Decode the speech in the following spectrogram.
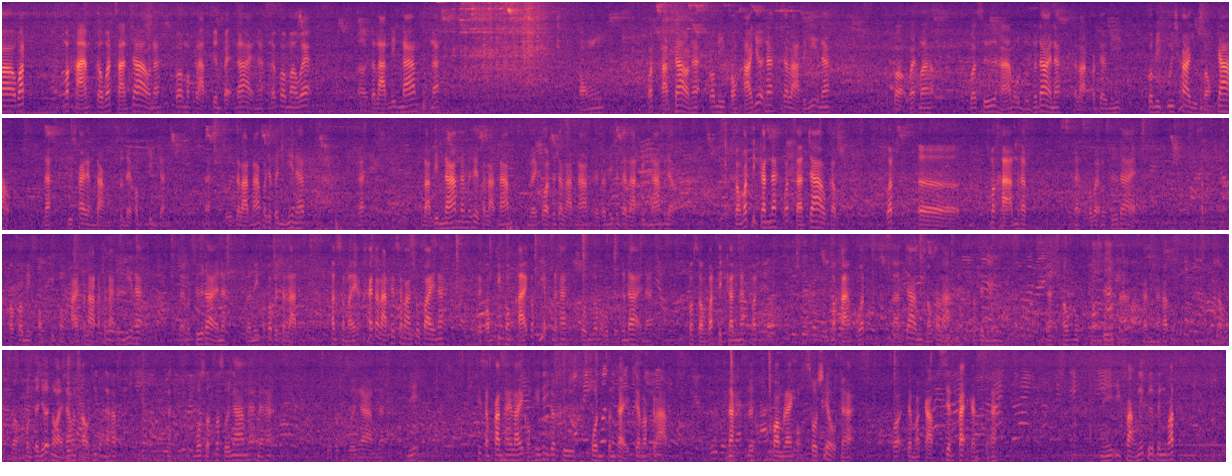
มาวัดมะขามกับวัดสารเจ้านะ ก็มากราบเจียนแปะได้นะ แล้วก็มาแวะตลาดริมน้ำนะ ของวัดสารเจ้านะก็มีของขายเยอะนะ ตลาดอย่างนี้นะ ก็แวะมาว่าซื้อหามาอุดหนุนก็ได้นะ ตลาดก็จะมีก็มีกุ้ยช่ายอยู่สองเจ้านะกุ้ยช่ายดังๆ ส่วนใหญ่เขากินกันนะส่วนตลาดน้ำก็จะเป็นอย่างนี้นะครับนะตลาดริมน้ำนะไม่ใช่ตลาดน้ำสมัยก่อนเป็นตลาดน้ำแต่ตอนนี้เป็นตลาดริมน้ำไปแล้ว สองวัดติดกันนะ วัดสารเจ้ากับวัดมะขามนะครับนะก็แวะมาซื้อได้ครับเขาก็มีของกินของขายตลาดลักษณะแบบนี้นะแวะมาซื้อได้นะตอนนี้เขาก็เป็นตลาดทันสมัยคล้ายตลาดเทศบาลทั่วไปนะแต่ของกินของขายก็เพียบนะฮะคนก็มาอุดหนุนกันได้นะก็สองวัดติดกันนะวัดมะขามวัดสารเจ้ามีสองตลาดนะก็เป็นนะเขามาซื้อหากันนะครับครับก็คนจะเยอะหน่อยนะวันเสาร์อาทิตย์นะครับ โบสถก็สวยงามนะนะฮะโบสถสวยงามนะนี่ที่สำคัญไฮไลท์ของที่นี่ก็คือคนส่วนใหญ่จะมากราบนะด้วยความแรงของโซเชียลนะฮะก็จะมากราบเซียนแปะกันนะนี่อีกฝั่งนี่คือเป็นวัด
